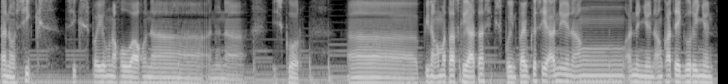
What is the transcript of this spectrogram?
ano 6. 6 pa yung nakuha ko na ano na score. Ah, pinakamataas ko yata 6.5 kasi ano yun ang ano yun ang category yun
